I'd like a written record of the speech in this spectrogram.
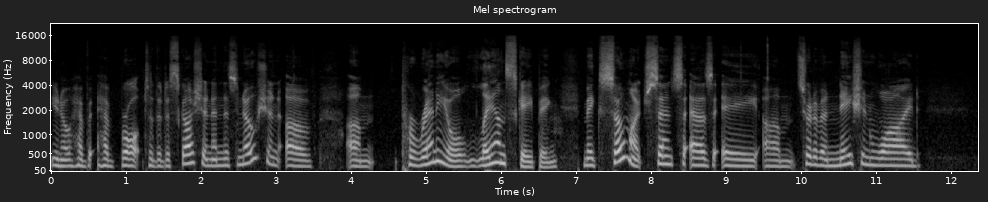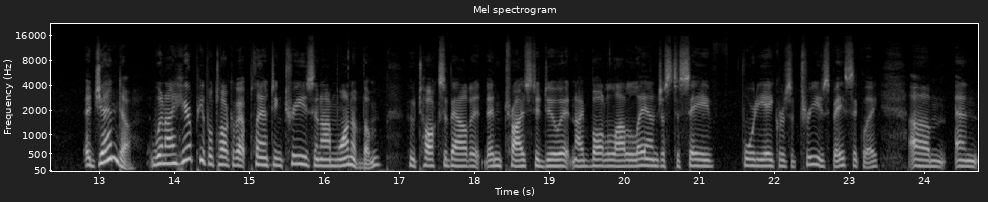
you know, have have brought to the discussion, and this notion of um, perennial landscaping makes so much sense as a um, sort of a nationwide agenda. When I hear people talk about planting trees, and I'm one of them, who talks about it and tries to do it. And I bought a lot of land just to save 40 acres of trees, basically, um, and,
